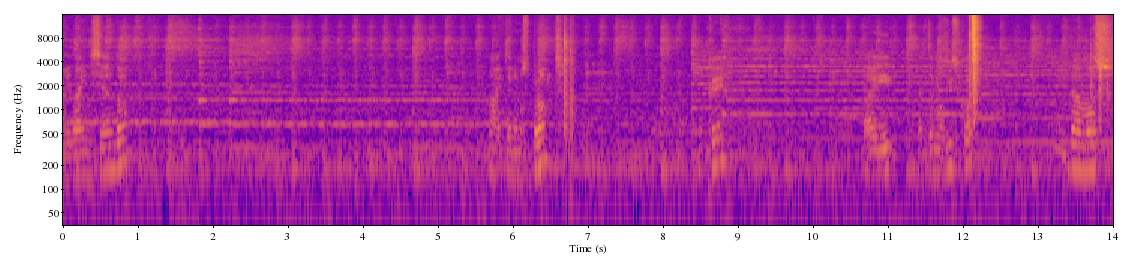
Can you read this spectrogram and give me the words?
ahí va iniciando. Ahí tenemos prompt. Ok. Ahí metemos disco damos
